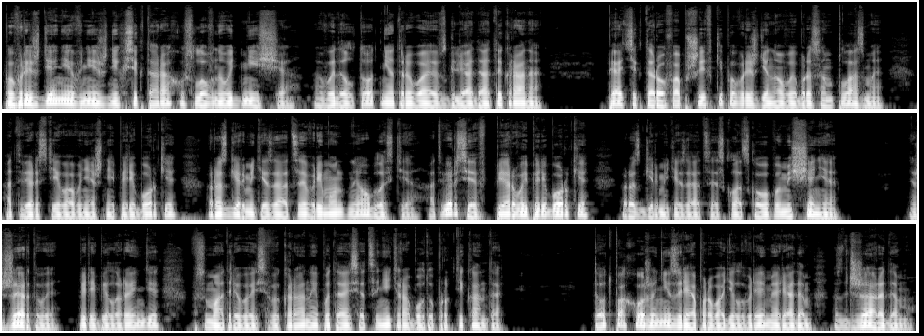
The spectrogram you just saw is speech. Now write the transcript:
«Повреждение в нижних секторах условного днища», — выдал тот, не отрывая взгляда от экрана. «Пять секторов обшивки повреждено выбросом плазмы, Отверстие во внешней переборке, разгерметизация в ремонтной области, отверстие в первой переборке, разгерметизация складского помещения. «Жертвы», — перебил Рэнди, всматриваясь в экраны и пытаясь оценить работу практиканта. Тот, похоже, не зря проводил время рядом с Джаредом,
